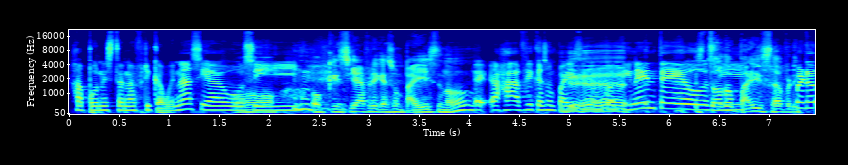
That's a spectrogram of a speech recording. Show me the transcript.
Japón está en África o en Asia o O, si. o que si África es un país, ¿no? eh, ajá, África es un país no un continente. O Es todo si- país África. Pero,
